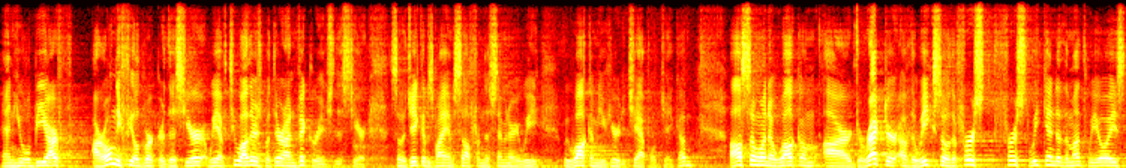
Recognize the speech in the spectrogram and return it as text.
and he will be our our only field worker this year. We have two others, but they're on vicarage this year. So Jacob's by himself from the seminary. We, we welcome you here to chapel, Jacob. I also want to welcome our director of the week. So the first first weekend of the month, we always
